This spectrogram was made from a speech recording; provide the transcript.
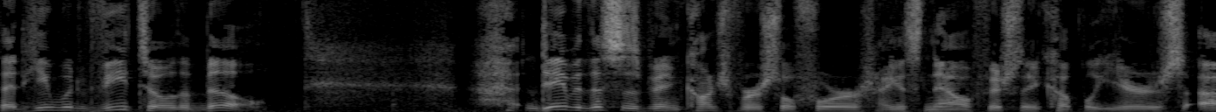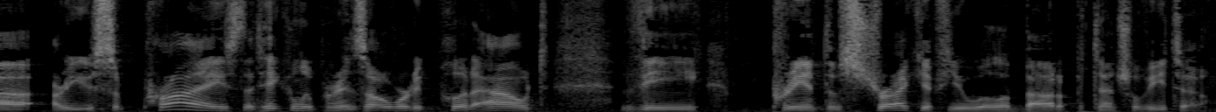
that he would veto the bill. David, this has been controversial for, I guess, now officially a couple of years. Uh, are you surprised that Hickenlooper has already put out the preemptive strike, if you will, about a potential veto?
